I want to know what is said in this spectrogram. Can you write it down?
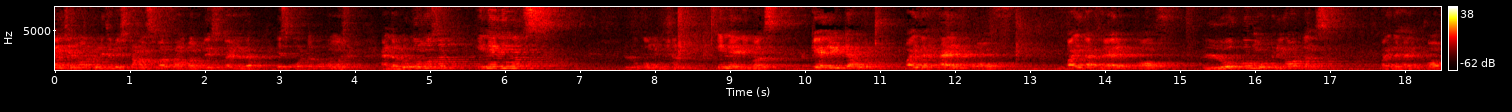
which an organism is transferred from one place to another is called the locomotion and the locomotion in animals locomotion in animals carried out by the help of by the help of locomotory organs by the help of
